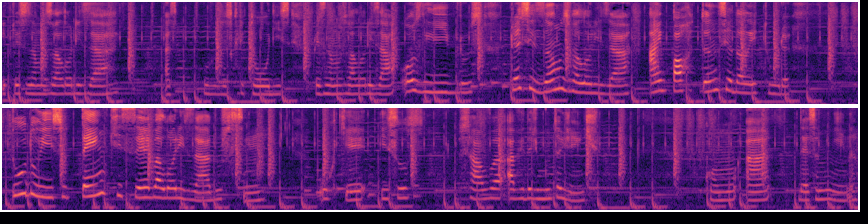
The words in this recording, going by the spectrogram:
e precisamos valorizar as os escritores, precisamos valorizar os livros, precisamos valorizar a importância da leitura. Tudo isso tem que ser valorizado sim, porque isso salva a vida de muita gente, como a dessa menina.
